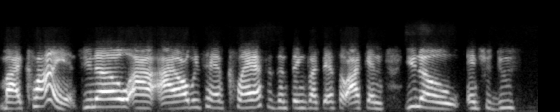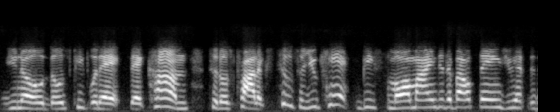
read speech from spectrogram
my clients. You know, I, I always have classes and things like that, so I can you know introduce you know those people that that come to those products too. So you can't be small minded about things. You have to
